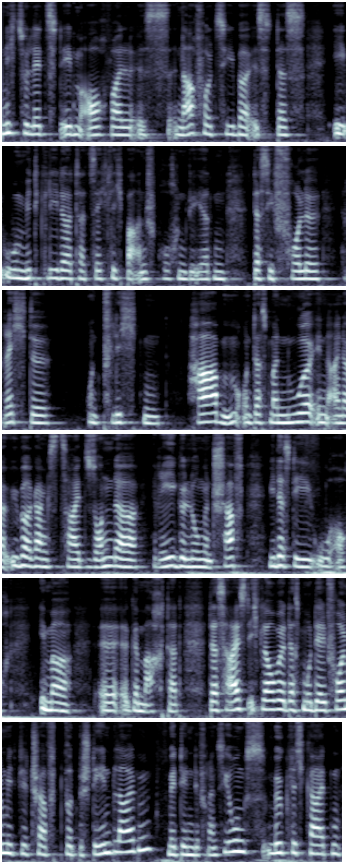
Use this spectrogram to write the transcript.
nicht zuletzt eben auch, weil es nachvollziehbar ist, dass EU-Mitglieder tatsächlich beanspruchen werden, dass sie volle Rechte und Pflichten haben und dass man nur in einer Übergangszeit Sonderregelungen schafft, wie das die EU auch immer äh, gemacht hat. Das heißt, ich glaube, das Modell Vollmitgliedschaft wird bestehen bleiben mit den Differenzierungsmöglichkeiten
